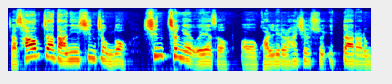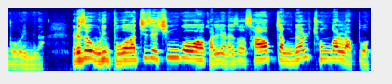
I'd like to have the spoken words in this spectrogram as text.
자, 사업자 단위 신청도 신청에 의해서 어, 관리를 하실 수 있다라는 부분입니다. 그래서 우리 부가가치세 신고와 관련해서 사업장별 총괄 납부,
